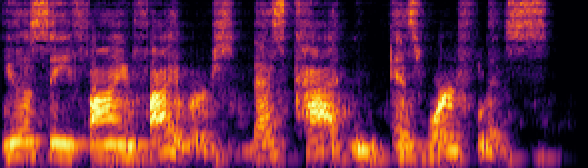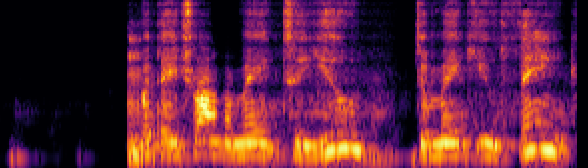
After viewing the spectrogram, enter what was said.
you'll see fine fibers. That's cotton. It's worthless. Mm-hmm. But they trying to make to you to make you think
